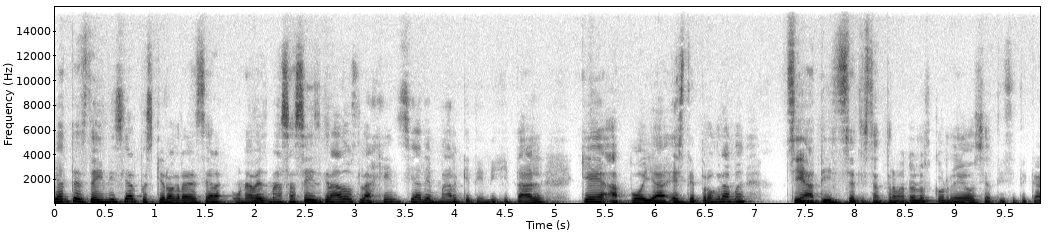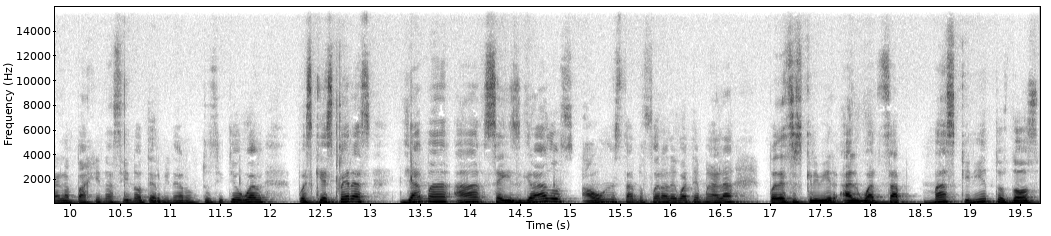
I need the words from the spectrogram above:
Y antes de iniciar, pues quiero agradecer una vez más a 6 grados, la agencia de marketing digital que apoya este programa. Si a ti se te están trabando los correos, si a ti se te cae la página, si no terminaron tu sitio web, pues ¿qué esperas? Llama a 6 grados, aún estando fuera de Guatemala, puedes escribir al WhatsApp más 502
